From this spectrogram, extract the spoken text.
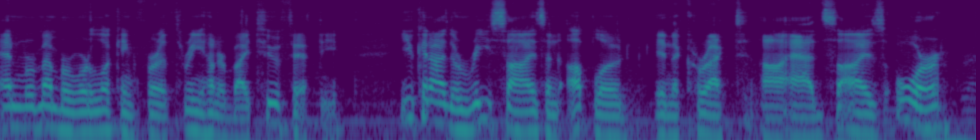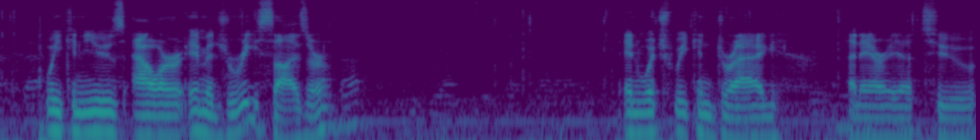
and remember we're looking for a 300 by 250 you can either resize and upload in the correct uh, ad size, or we can use our image resizer, in which we can drag an area to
